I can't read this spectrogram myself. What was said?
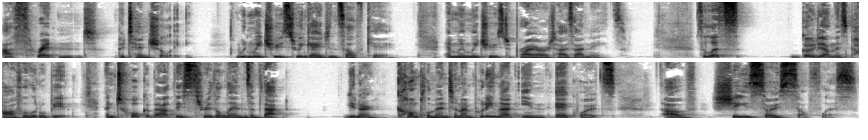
are threatened potentially when we choose to engage in self care and when we choose to prioritize our needs. So let's go down this path a little bit and talk about this through the lens of that, you know, compliment. And I'm putting that in air quotes of she's so selfless.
